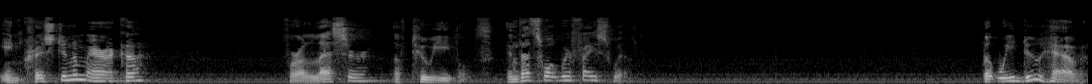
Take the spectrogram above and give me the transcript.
in Christian America for a lesser of two evils. And that's what we're faced with. But we do have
